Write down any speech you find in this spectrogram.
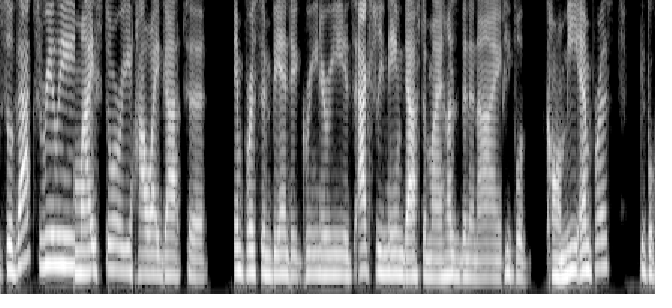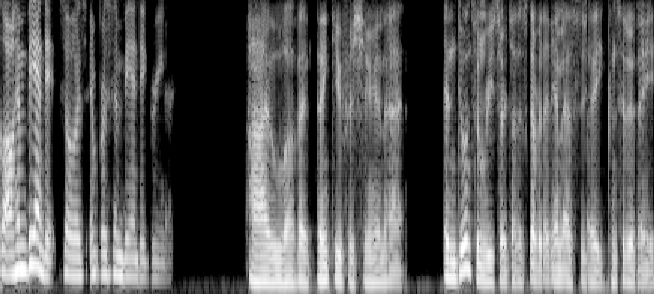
So that's really my story, how I got to Empress and Bandit Greenery. It's actually named after my husband and I. People call me Empress, people call him Bandit. So it's Empress and Bandit Greenery. I love it. Thank you for sharing that. In doing some research, I discovered that MS is a, considered a,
